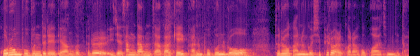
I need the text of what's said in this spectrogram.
그런 부분들에 대한 것들을 이제 상담자가 개입하는 부분으로 들어가는 것이 필요할 거라고 보아집니다.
